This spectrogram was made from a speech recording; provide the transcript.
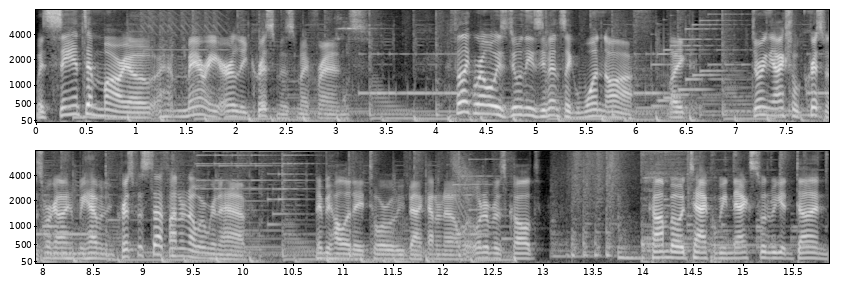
With Santa Mario, Merry early Christmas, my friends. I feel like we're always doing these events like one off. Like, during the actual Christmas, we're gonna be having Christmas stuff? I don't know what we're gonna have. Maybe Holiday Tour will be back, I don't know. Whatever it's called. Combo Attack will be next. What do we get done?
